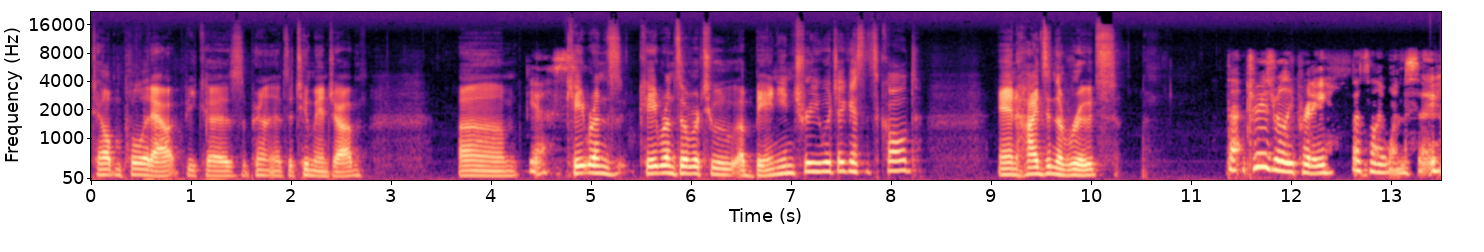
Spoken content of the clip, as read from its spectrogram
to help him pull it out because apparently it's a two man job. Um, yes. Kate runs Kate runs over to a banyan tree, which I guess it's called, and hides in the roots. That tree is really pretty. That's all I wanted to say.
